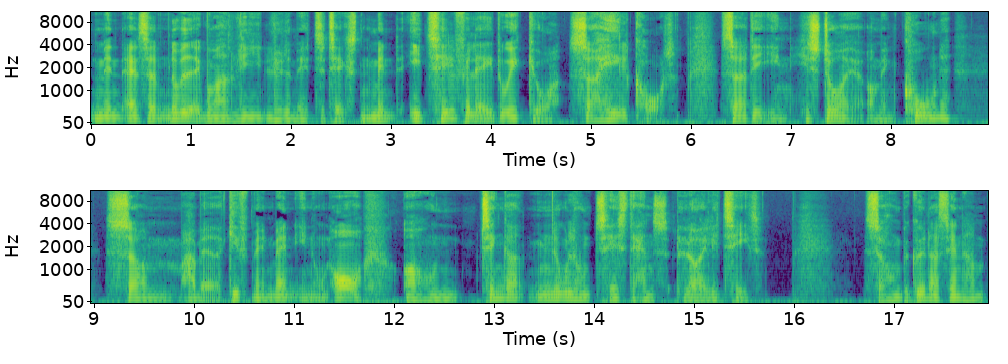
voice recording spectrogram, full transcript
Men altså, nu ved jeg ikke, hvor meget du lige lyttede med til teksten, men i tilfælde af, at du ikke gjorde, så helt kort, så er det en historie om en kone, som har været gift med en mand i nogle år, og hun tænker, nu vil hun teste hans loyalitet. Så hun begynder at sende ham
